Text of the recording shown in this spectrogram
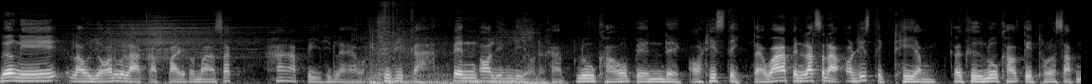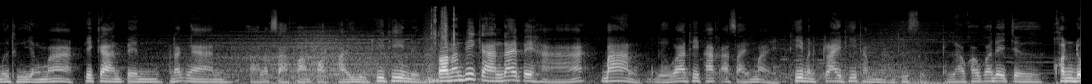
เรื่องนี้เราย้อนเวลากลับไปประมาณสัก 5 ปีที่แล้วชื่อพี่การ เป็นพ่อเลี้ยงเดี่ยวนะครับ ลูกเขาเป็นเด็กออทิสติก แต่ว่าเป็นลักษณะออทิสติกเทียม ก็คือลูกเขาติดโทรศัพท์มือถืออย่างมากพี่การเป็นพนักงานรักษาความปลอดภัยอยู่ที่ที่หนึ่งตอนนั้นพี่การได้ไปหาบ้านหรือว่าที่พักอาศัยใหม่ ที่มันใกล้ที่ทำงานที่สุด แล้วเขาก็ได้เจอคอนโด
